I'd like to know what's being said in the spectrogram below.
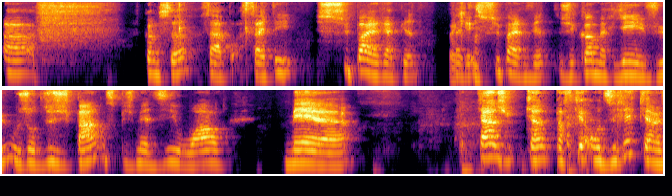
Ah, pff, comme ça, ça a, pas- ça a été super rapide. Ça a été super vite. J'ai comme rien vu. Aujourd'hui, j'y pense, puis je me dis, wow. Mais euh, parce qu'on dirait qu'à une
